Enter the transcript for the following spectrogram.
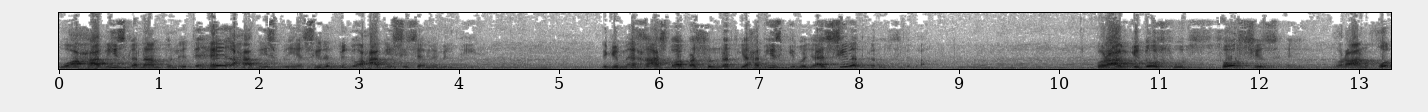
وہ احادیث کا نام تو لیتے ہیں، احادیث بھی ہے سیرت بھی تو احادیث ہی سے ہمیں ملتی ہے۔ لیکن میں خاص طور پر سنت یا حدیث کی بجائے سیرت کروں اس کے بعد۔ قرآن کی دو سورسز ہیں، قرآن خود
